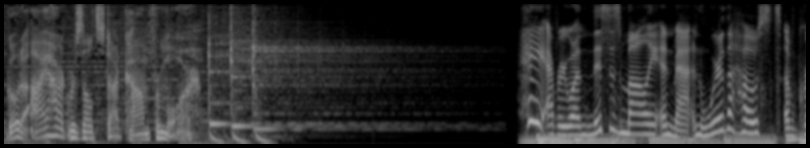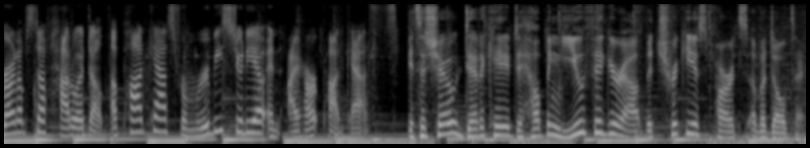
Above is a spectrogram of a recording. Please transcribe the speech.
Go to iHeartResults.com for more. Hey everyone, this is Molly and Matt, and we're the hosts of Grown Up Stuff How to Adult, a podcast from Ruby Studio and iHeart Podcasts. It's a show dedicated to helping you figure out the trickiest parts of adulting.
